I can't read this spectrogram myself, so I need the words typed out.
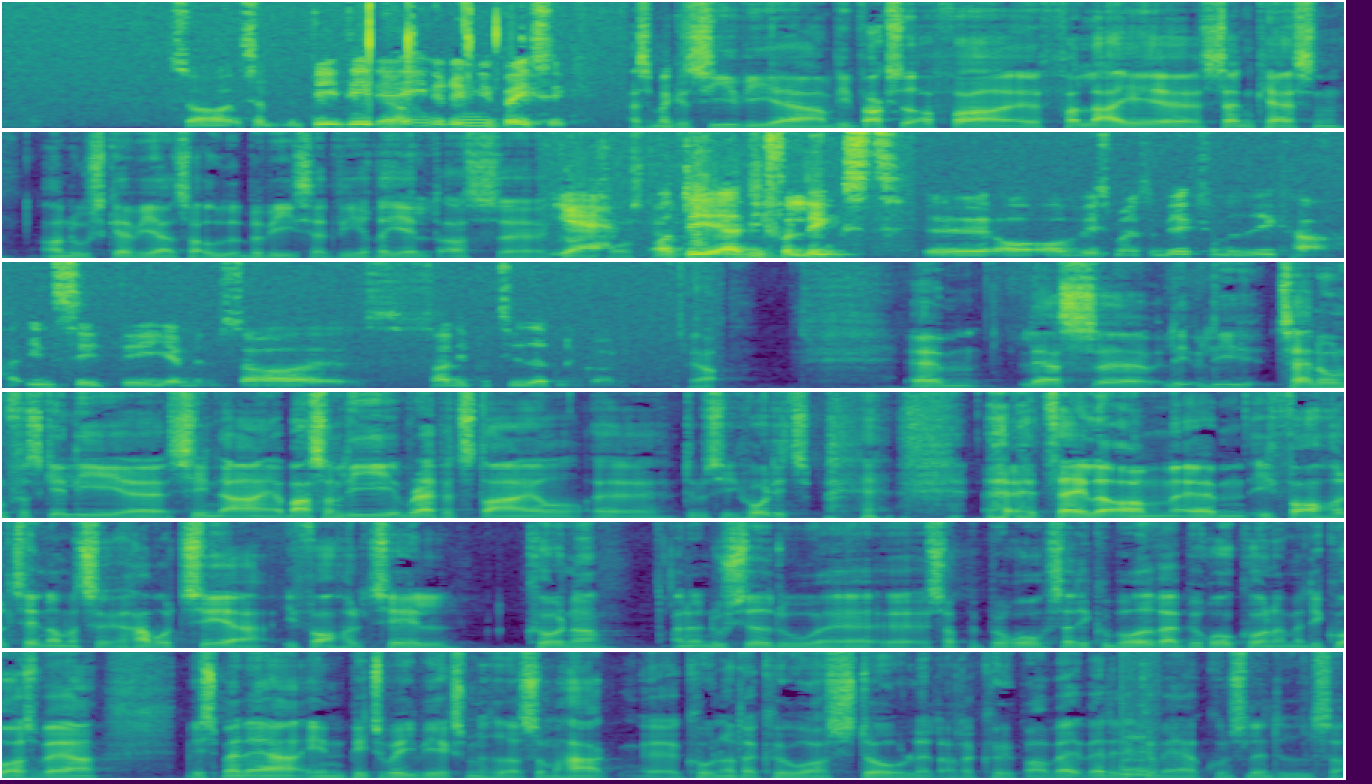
Så, så det, det, det er ja. egentlig rimelig basic. Altså man kan sige, at vi er, vi er vokset op fra, fra lege sandkassen, og nu skal vi altså ud og bevise, at vi reelt også uh, gør ja, en forskel. og det er vi for længst. Uh, og, og hvis man som virksomhed ikke har, har indset det, jamen så, så er det på tide, at man gør det. Ja. Um, lad os uh, lige, lige tage nogle forskellige uh, scenarier. Bare sådan lige rapid style, uh, det vil sige hurtigt, tale om um, i forhold til, når man skal rapportere i forhold til kunder, og nu sidder du øh, øh, så på bureau, så det kunne både være byråkunder, men det kunne også være, hvis man er en B2B-virksomhed, som har øh, kunder, der køber stål, eller der køber, hvad, hvad det, mm. kan være, konsulentydelser.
